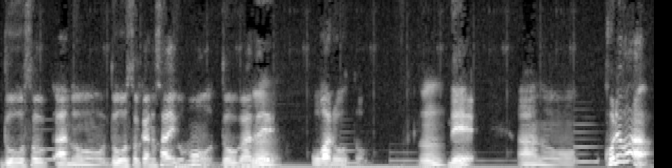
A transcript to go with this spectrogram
同窓、あの、同窓会の最後も動画で終わろうと。うん。で、あの、これは、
